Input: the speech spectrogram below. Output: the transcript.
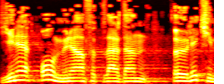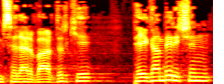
Yine o münafıklardan öyle kimseler vardır ki, peygamber için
